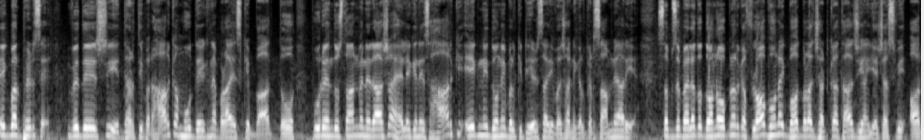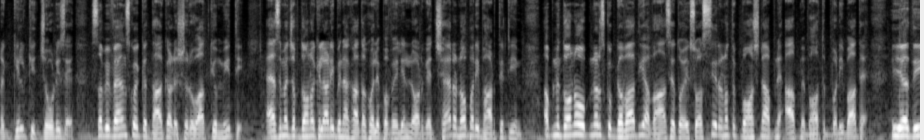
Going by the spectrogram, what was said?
एक बार फिर से विदेशी धरती पर हार का मुँह देखना पड़ा। इसके बाद तो पूरे हिंदुस्तान में निराशा है, लेकिन इस हार की एक नहीं, दो नहीं, बल्कि ढेर सारी वजह निकलकर सामने आ रही है। सबसे पहले तो दोनों ओपनर का फ्लॉप होना एक बहुत बड़ा झटका था। जी हाँ यशस्वी और गिल की जोड़ी से सभी फैंस को एक धाकड़ शुरुआत की उम्मीद थी। ऐसे में जब दोनों खिलाड़ी बिना खाता खोले पवेलियन लौट गए, छह रनों पर ही भारतीय टीम अपने दोनों ओपनर्स को गवा दिया। वहाँ से तो एक सौ अस्सी रनों तक पहुँचना अपने आप में बहुत बड़ी बात है। यदि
